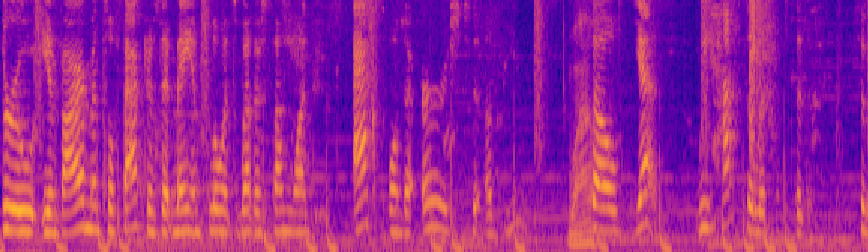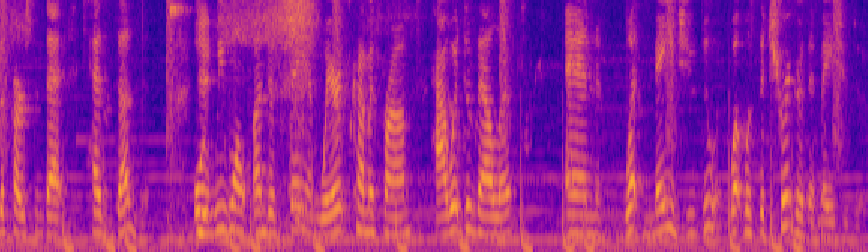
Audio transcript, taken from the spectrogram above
through environmental factors that may influence whether someone acts on the urge to abuse. Wow. So yes, we have to listen to the to the person that has done this, or Yeah. we won't understand where it's coming from, how it developed, and what made you do it. What was the trigger that made you do it?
